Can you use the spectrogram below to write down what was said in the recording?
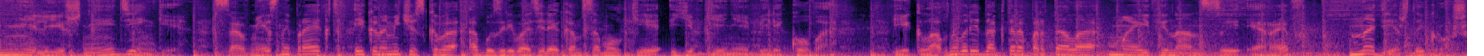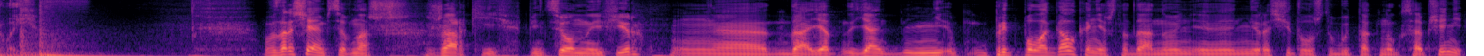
Не лишние деньги. Совместный проект экономического обозревателя комсомолки Евгения Белякова и главного редактора портала «Мои финансы РФ» Надежды Грошевой. Возвращаемся в наш жаркий пенсионный эфир. Э, да, я, я не, предполагал, конечно, да, но не рассчитывал, что будет так много сообщений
